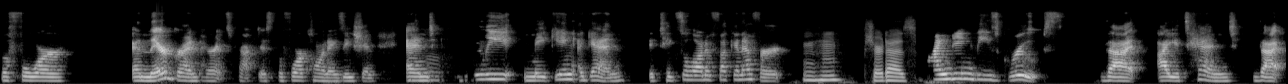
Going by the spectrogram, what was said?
before and their grandparents practice before colonization and mm-hmm. really making again it takes a lot of fucking effort mm-hmm. sure does finding these groups that i attend that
